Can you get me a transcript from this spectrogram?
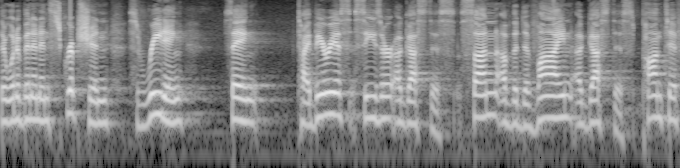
there would have been an inscription reading, saying, Tiberius Caesar Augustus, son of the divine Augustus, pontiff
